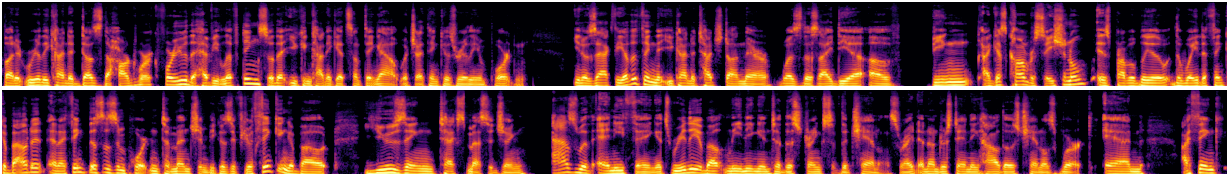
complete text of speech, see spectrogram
but it really kind of does the hard work for you the heavy lifting so that you can kind of get something out which i think is really important you know zach the other thing that you kind of touched on there was this idea of being, I guess, conversational is probably the way to think about it. And I think this is important to mention because if you're thinking about using text messaging, as with anything, it's really about leaning into the strengths of the channels, right? And understanding how those channels work. And I think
